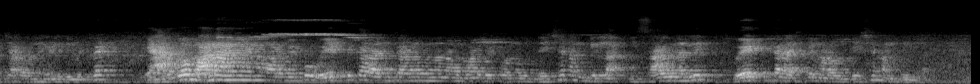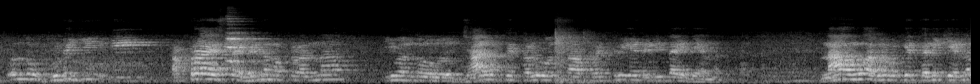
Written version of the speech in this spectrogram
ವಿಚಾರವನ್ನು ಹೇಳಿದ್ವಿ ಬಿಟ್ರೆ ಯಾರ್ದೋ ಮಾನಹಾನಿಯನ್ನು ಮಾಡಬೇಕು, ವೈಯಕ್ತಿಕ ರಾಜಕಾರಣವನ್ನು ನಾವು ಮಾಡಬೇಕು ಅನ್ನೋ ಉದ್ದೇಶ ನಮಗಿಲ್ಲ. ಈ ಸಾವಿನಲ್ಲಿ ವೈಯಕ್ತಿಕ ರಾಜಕೀಯ ಮಾಡೋ ಉದ್ದೇಶ ನಮಗಿಲ್ಲ. ಒಂದು ಹುಡುಗಿ ಅಪ್ರಾಯಸ್ಥ ಹೆಣ್ಣು ಮಕ್ಕಳನ್ನು ಈ ಒಂದು ಜಾಲಕ್ಕೆ ತಳ್ಳುವಂಥ ಪ್ರಕ್ರಿಯೆ ನಡೀತಾ ಇದೆ ಅನ್ನೋದಕ್ಕೆ. ನಾವು ಅದರ ಬಗ್ಗೆ ತನಿಖೆಯನ್ನು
